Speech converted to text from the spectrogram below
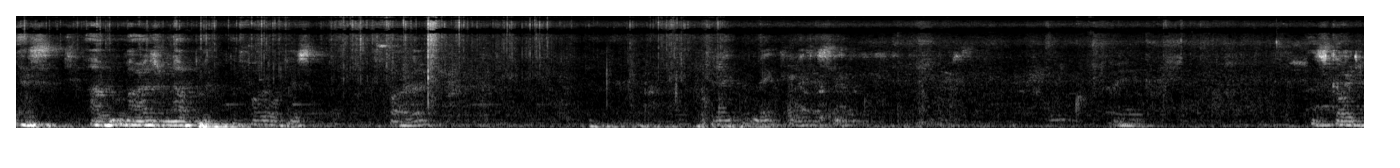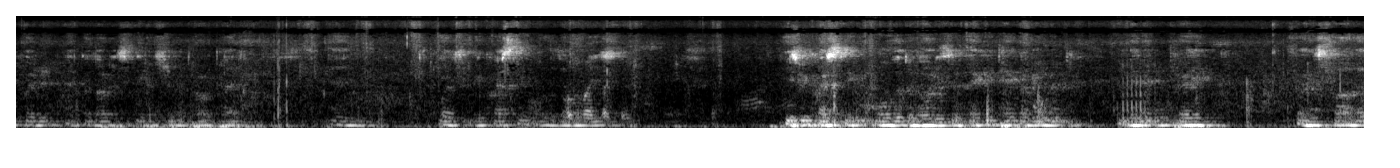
Yes, um, Maharaj will now put the photo of his father. Can I make, can I just say? He's going to put it at the lotus feet of Srila Prabhupada. And he's requesting all the devotees he's requesting all the devotees if they can take a moment a minute and pray for his father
